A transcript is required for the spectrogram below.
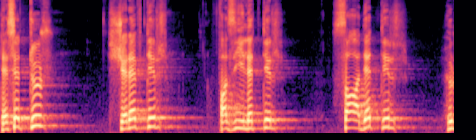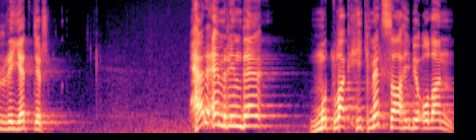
Tesettür şereftir, fazilettir, saadettir, hürriyettir. Her emrinde mutlak hikmet sahibi olan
